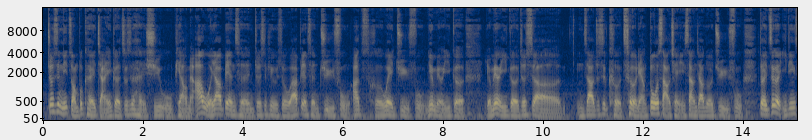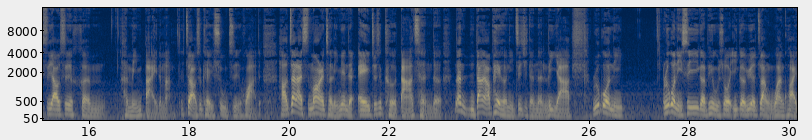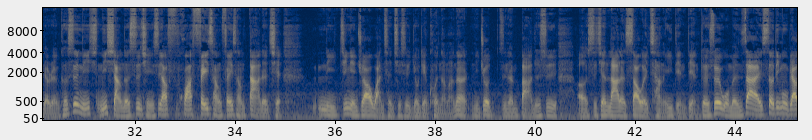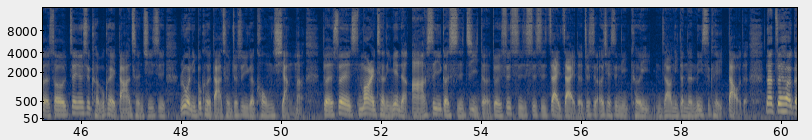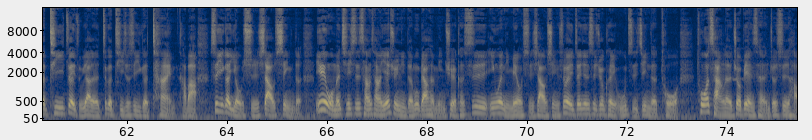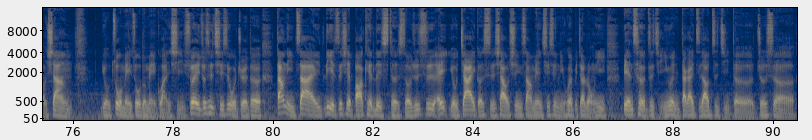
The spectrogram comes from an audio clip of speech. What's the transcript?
就是你总不可以讲一个就是很虚无缥缈啊！我要变成就是譬如说我要变成巨富啊？何谓巨富？你有没有一个有没有一个就是呃，你知道就是可测量多少钱以上叫做巨富？对，这个一定是要是很很明白的嘛，最好是可以数字化的。好，再来 SMART 里面的 A 就是可达成的，那你当然要配合你自己的能力啊。如果你如果你是一个，譬如说一个月赚五万块的人，可是你你想的事情是要花非常非常大的钱。你今年就要完成，其实有点困难嘛？那你就只能把就是呃时间拉的稍微长一点点，对。所以我们在设定目标的时候，这件事可不可以达成？其实如果你不可达成，就是一个空想嘛，对。所以 SMART 里面的 R 是一个实际的，对，是实实实在在的，就是而且是你可以，你知道你的能力是可以到的。那最后一个 T 最主要的这个 T 就是一个 Time，好不好？是一个有时效性的。因为我们其实常常，也许你的目标很明确，可是因为你没有时效性，所以这件事就可以无止境的拖，拖长了就变成就是好像有做没做都没关系。所以就是其实我觉得，当你在列这些 bucket list 的时候，就是诶有加一个时效性上面，其实你会比较容易鞭策自己，因为你大概知道自己的就是。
